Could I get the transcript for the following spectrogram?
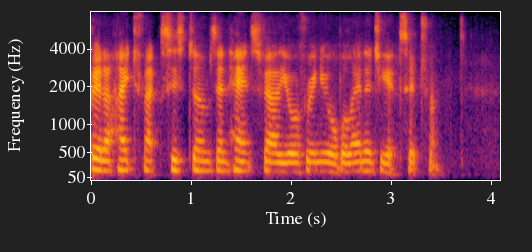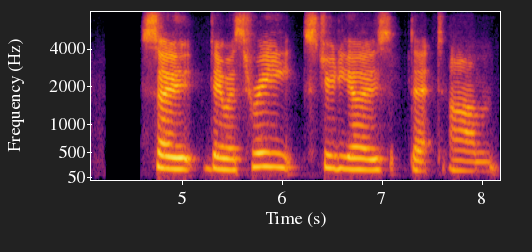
better HVAC systems, enhanced value of renewable energy, etc. So there were three studios that um,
